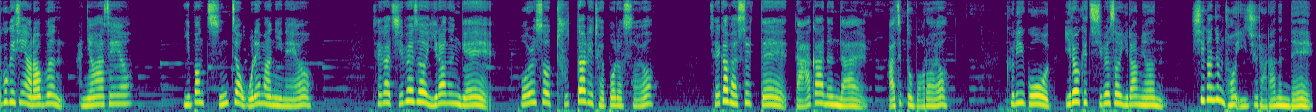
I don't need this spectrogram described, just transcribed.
듣고 계신 여러분, 안녕하세요. 이번 진짜 오랜만이네요. 제가 집에서 일하는 게 벌써 두 달이 돼버렸어요. 제가 봤을 때 나가는 날 아직도 멀어요. 그리고 이렇게 집에서 일하면 시간 좀더이줄 알았는데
